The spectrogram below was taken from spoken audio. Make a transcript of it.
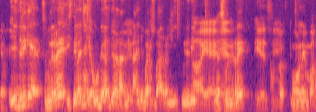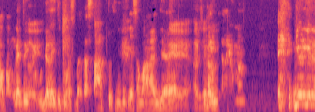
ya iya, jadi kayak sebenarnya istilahnya ya udah jalanin aja bareng-bareng gitu. Jadi Oh, iya, ya iya. sebenarnya iya sih. eh, mau nembak apa enggak tuh Oh, iya. udahlah itu cuma sebatas status gitu kayak sama aja. Iya iya, harusnya ya kalau misalnya emang gimana gimana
